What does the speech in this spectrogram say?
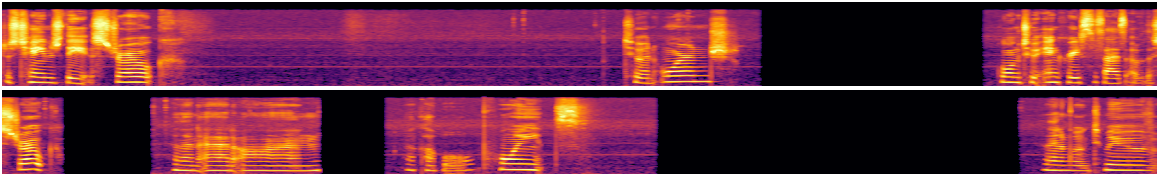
Just change the stroke to an orange. Going to increase the size of the stroke and then add on a couple points. And then I'm going to move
